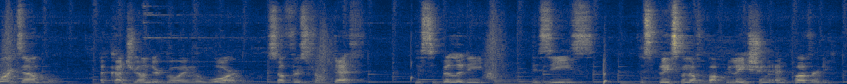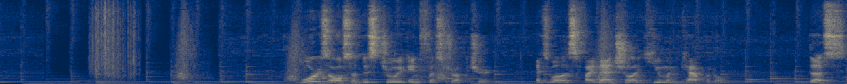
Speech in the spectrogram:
For example, a country undergoing a war suffers from death, disability, disease, displacement of population and poverty. Wars also destroy infrastructure, as well as financial and human capital. Thus,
